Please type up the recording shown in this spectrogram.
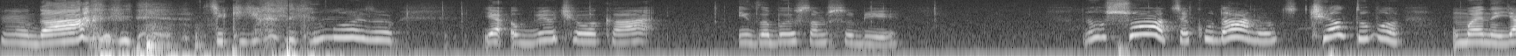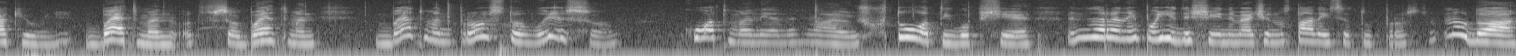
Ну да. Тільки я не можу. Я вбив чувака і забив сам собі. Ну що, це куди? Ну чел тупо у мене як його. Бетмен, от все, Бетмен. Бетмен просто вийшов. Котмен, я не знаю. Хто ти взагалі? Він зараз не поїде ще й на м'яч, він останеться тут просто. Ну да.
